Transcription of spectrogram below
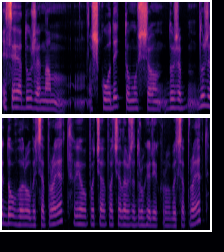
і це дуже нам шкодить, тому що дуже, дуже довго робиться проєкт. Його почали вже другий рік робиться проєкт.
